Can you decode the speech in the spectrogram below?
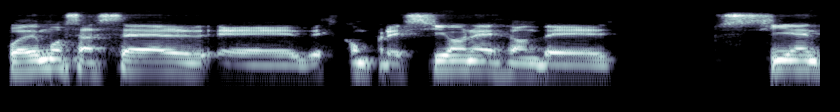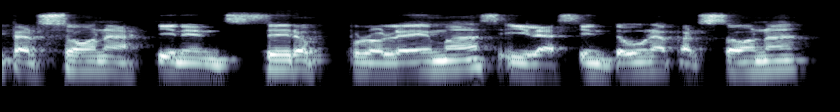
Podemos hacer eh, descompresiones donde 100 personas tienen cero problemas y la 101 persona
